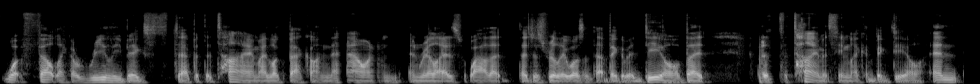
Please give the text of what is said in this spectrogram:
what felt like a really big step at the time, I look back on now and, and realize, wow, that, that just really wasn't that big of a deal. But but at the time it seemed like a big deal. And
